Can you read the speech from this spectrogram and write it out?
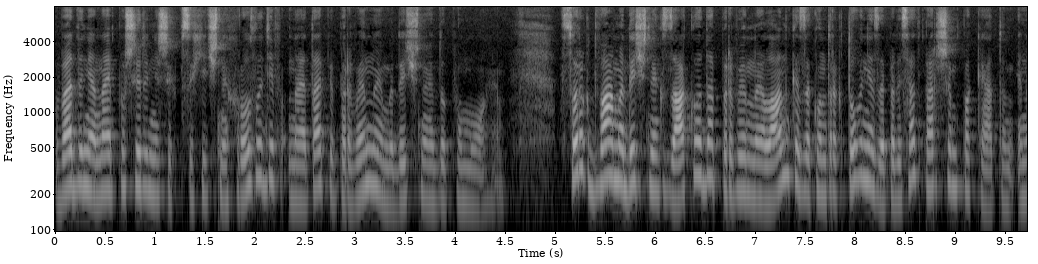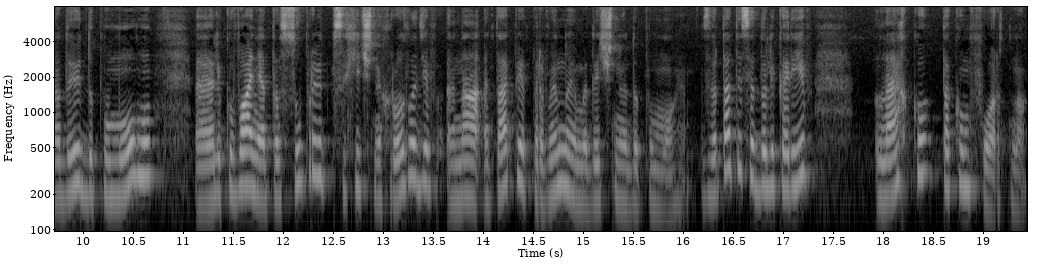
ведення найпоширеніших психічних розладів на етапі первинної медичної допомоги. 42 медичних заклади первинної ланки законтрактовані за 51 пакетом і надають допомогу е, лікування та супровід психічних розладів на етапі первинної медичної допомоги. Звертатися до лікарів легко та комфортно.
